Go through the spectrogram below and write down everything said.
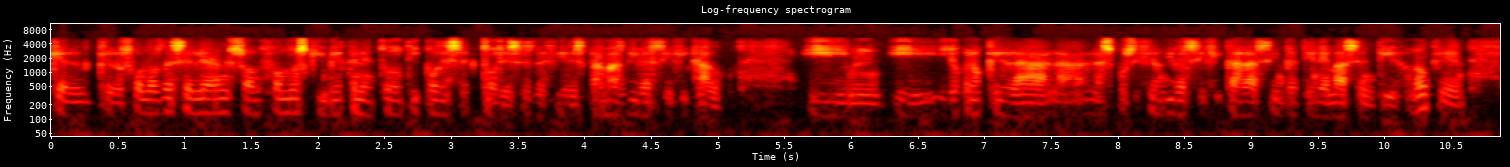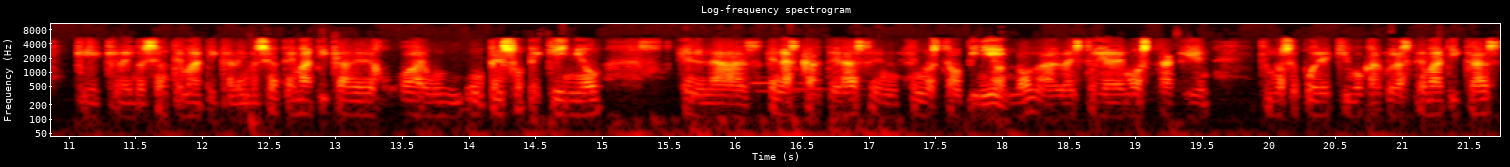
que, los fondos de Celeran son fondos que invierten en todo tipo de sectores, es decir, está más diversificado y, yo creo que la, exposición diversificada siempre tiene más sentido ¿no? que, la inversión temática. La inversión temática debe jugar un, peso pequeño en las, en las carteras, en, nuestra opinión. ¿no? La, historia demuestra que, uno se puede equivocar con las temáticas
